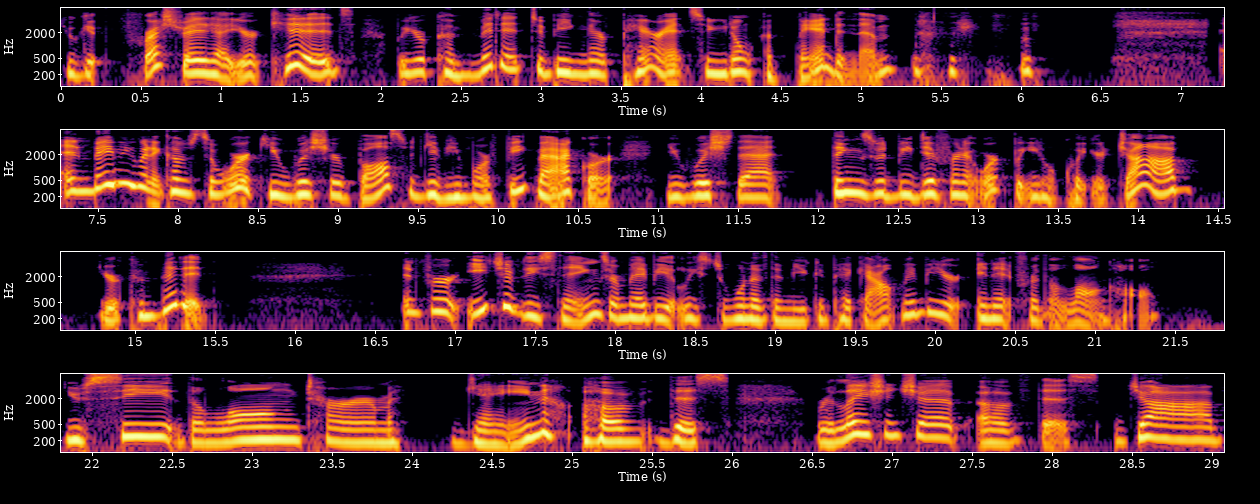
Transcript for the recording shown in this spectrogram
You get frustrated at your kids, but you're committed to being their parent so you don't abandon them. and maybe when it comes to work, you wish your boss would give you more feedback or you wish that things would be different at work, but you don't quit your job. You're committed. And for each of these things, or maybe at least one of them you can pick out, maybe you're in it for the long haul. You see the long term gain of this relationship, of this job.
